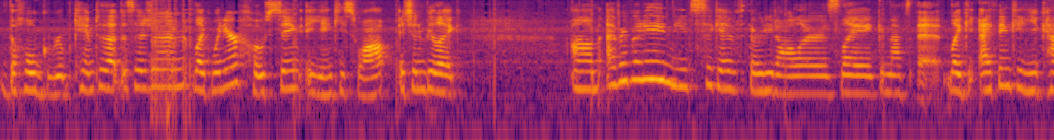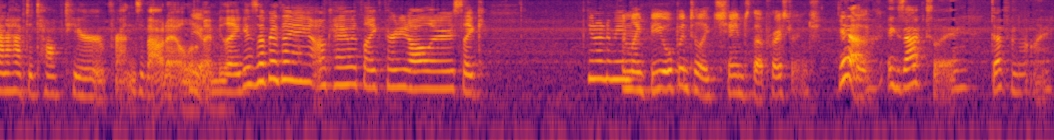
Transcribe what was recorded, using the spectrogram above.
the whole group came to that decision. Like when you're hosting a Yankee swap, it shouldn't be like um, everybody needs to give thirty dollars, like, and that's it. Like, I think you kind of have to talk to your friends about it a little Yeah. bit and be like, "Is everything okay with like thirty dollars?" Like, you know what I mean? and like be open to like change that price range. Yeah, Like- exactly. Definitely.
